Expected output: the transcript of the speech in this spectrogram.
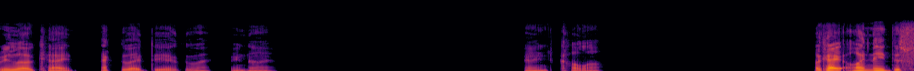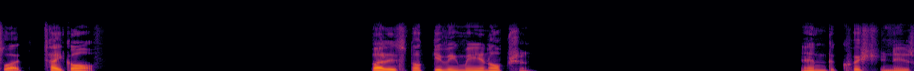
Relocate, activate, deactivate, rename, change color. Okay, I need this flight to take off, but it's not giving me an option. And the question is,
